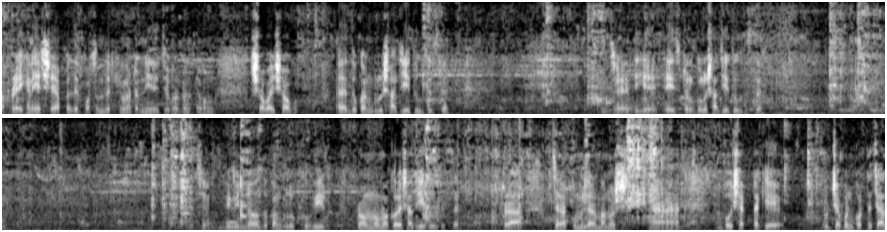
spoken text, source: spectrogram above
আপনারা এখানে এসে আপনাদের পছন্দের খেলনাটা নিয়ে যেতে পারবেন এবং সবাই সব দোকানগুলো সাজিয়ে তুলতেছে। যে এদিকে এই স্টলগুলো সাজিয়ে তুলতেছে। বিভিন্ন দোকানগুলো খুবই রমরমা করে সাজিয়ে তুলতেছে। আপনারা যারা কুমিল্লার মানুষ বৈশাখটাকে উদযাপন করতে চান,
